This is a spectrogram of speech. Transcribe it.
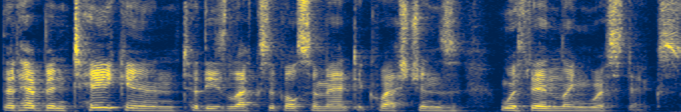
that have been taken to these lexical semantic questions within linguistics.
